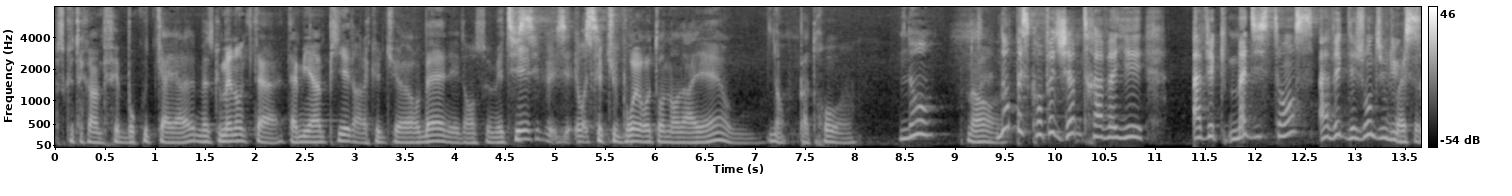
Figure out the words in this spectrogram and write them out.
parce que tu as quand même fait beaucoup de carrière là. Parce que maintenant que tu as, mis un pied dans la culture urbaine et dans ce métier, est-ce que tu pourrais retourner en arrière ou Non. pas trop hein? Non. Non. Non, parce qu'en fait, j'aime travailler avec ma distance, avec des gens du luxe.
